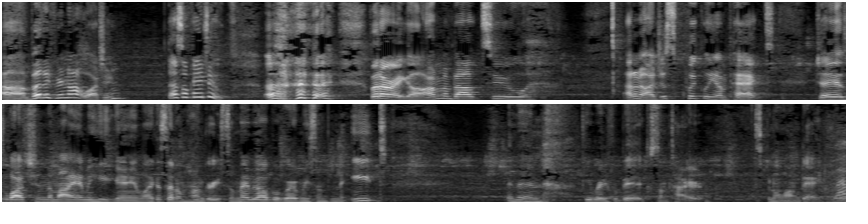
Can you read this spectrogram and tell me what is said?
Um, but if you're not watching, that's okay too. but all right, y'all, I'm about to I don't know. I just quickly unpacked. Jay is watching the Miami Heat game. Like I said, I'm hungry. So maybe I'll go grab me something to eat and then get ready for bed because I'm tired. It's been a long day. Bye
